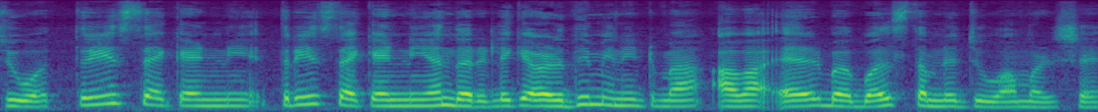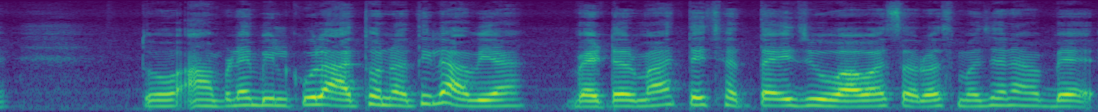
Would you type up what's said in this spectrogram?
જુઓ, ત્રીસ સેકન્ડની ત્રીસ સેકન્ડની અંદર, એટલે કે અડધી મિનિટમાં આવા એર બબલ્સ તમને જોવા મળશે. તો આપણે બિલકુલ આથો નથી લાવ્યા બેટરમાં. તે છતાંય જુઓ, આવા સરસ મજાના બે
